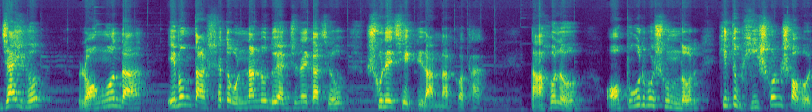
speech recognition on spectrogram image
যাই হোক, রঙ্গনদা এবং তার সাথে অন্যান্য দু একজনের কাছেও শুনেছি একটি রান্নার কথা। তা হলো অপূর্ব সুন্দর, কিন্তু ভীষণ সহজ,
